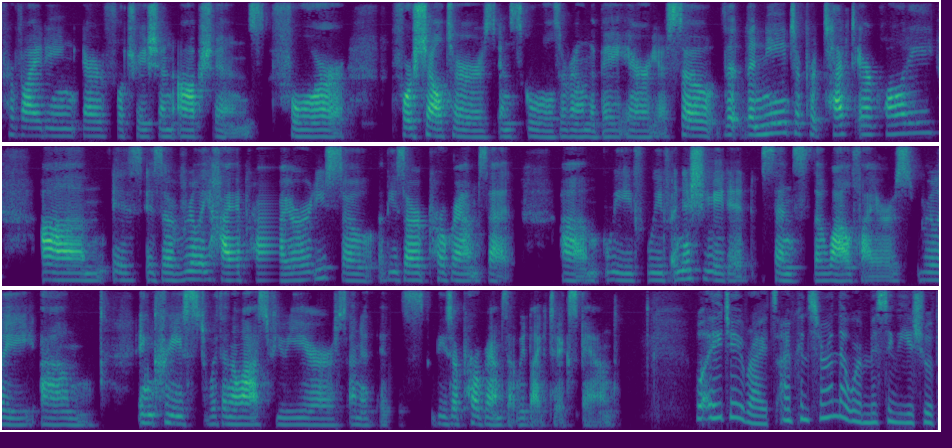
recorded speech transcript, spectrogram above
providing air filtration options for for shelters and schools around the Bay Area. So the, the need to protect air quality um, is is a really high priority. So these are programs that um, we've we've initiated since the wildfires really um, increased within the last few years, and it, it's these are programs that we'd like to expand. Well, AJ writes, I'm concerned that we're missing the issue of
